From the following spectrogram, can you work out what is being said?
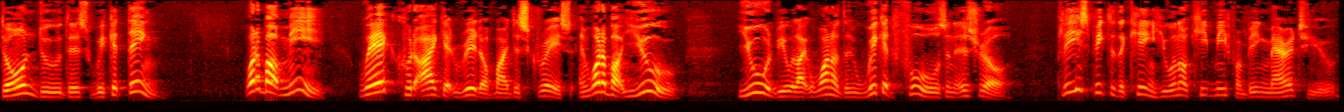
Don't do this wicked thing. What about me? Where could I get rid of my disgrace? And what about you? You would be like one of the wicked fools in Israel. Please speak to the king. He will not keep me from being married to you.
